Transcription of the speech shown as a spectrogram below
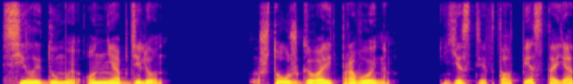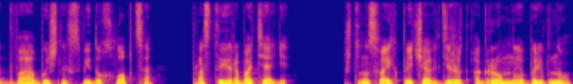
Силой, думаю, он не обделен. Что уж говорить про воина. Если в толпе стоят два обычных с виду хлопца, простые работяги, что на своих плечах держат огромное бревно,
